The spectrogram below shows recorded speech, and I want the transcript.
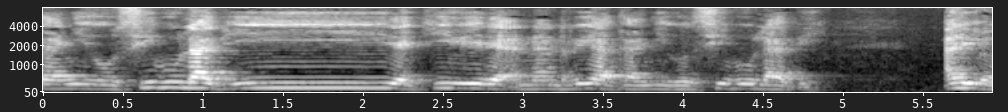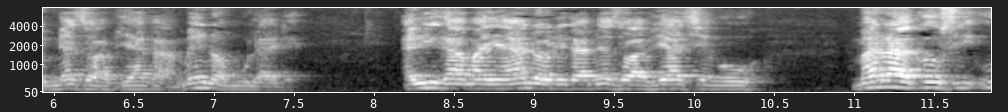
ကံကြီးကိုစီးပူးလိုက်ပြီတဲ့ကြီးလေးတဲ့အနန္တရိယကံကြီးကိုစီးပူးလိုက်ပြီအဲ့ဒီလိုမြတ်စွာဘုရားကမိန့်တော်မူလိုက်တယ်အဲ့ဒီခါမှာယဟန်တော်တွေကမြတ်စွာဘုရားရှင်ကိုမရကုတ်စီဥ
